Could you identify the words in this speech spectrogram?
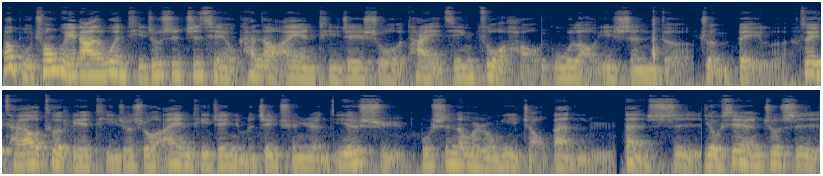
要补充回答的问题就是，之前有看到 INTJ 说他已经做好孤老一生的准备了，所以才要特别提，就说 INTJ 你们这群人也许不是那么容易找伴侣，但是有些人就是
